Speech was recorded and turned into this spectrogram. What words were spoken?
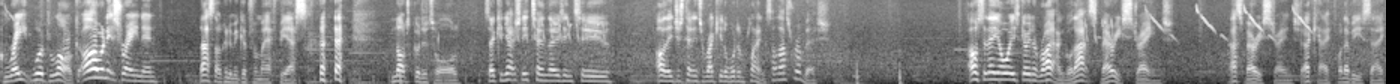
Great wood log. Oh, and it's raining. That's not going to be good for my FPS. not good at all. So can you actually turn those into... Oh, they just turn into regular wooden planks. Oh, that's rubbish. Oh, so they always go in a right angle. That's very strange. That's very strange. Okay, whatever you say.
